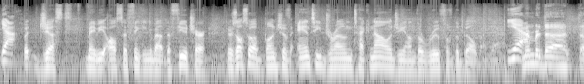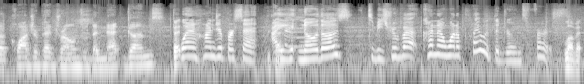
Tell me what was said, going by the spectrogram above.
Yeah. But just maybe also thinking about the future, there's also a bunch of anti drone technology on the roof of the building. Yeah. Remember the the quadruped drones with the net guns? That 100%. I know those to be true, but kind of want to play with the drones first. love it.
